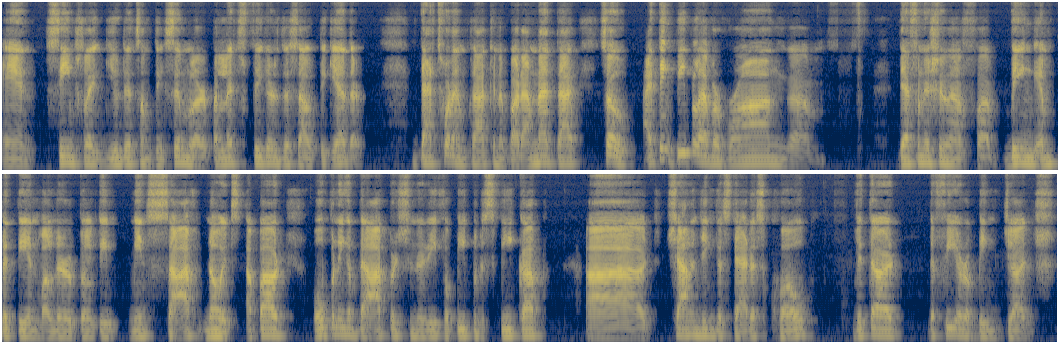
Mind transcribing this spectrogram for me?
and seems like you did something similar but let's figure this out together. That's what i'm talking about. I'm not that so i think people have a wrong um, definition of uh, being empathy and vulnerability means soft. No it's about opening up the opportunity for people to speak up uh, challenging the status quo without the fear of being judged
